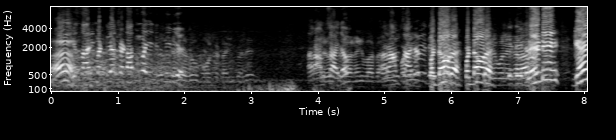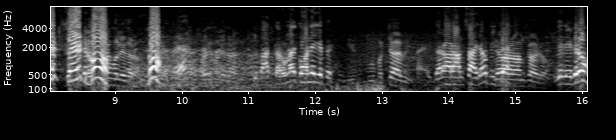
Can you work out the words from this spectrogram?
हाँ। ये सारी मट्टियाँ चटा दूँगा ये जितनी भी है। बहुत चटाई पहले। आराम से आ जाओ है। आराम से आ जाओ पड्डा हो रहा है पड्डा हो रहा है। Ready get set go go. ये बात करो ना कौन है ये फिर? ये तू बच्चा है अभी। जरा आराम से आ जाओ ठीक है? आराम से आ जाओ। ये देख रहे हो।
